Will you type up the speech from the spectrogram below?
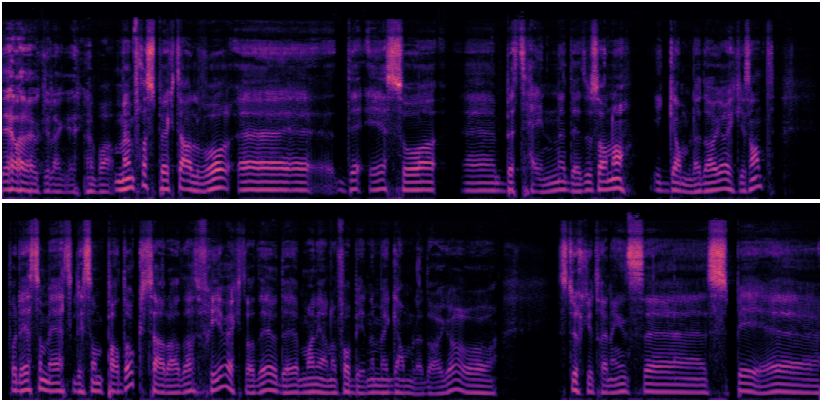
det har jeg jo ikke lenger. Bra. Men fra spøk til alvor. Eh, det er så eh, betegnende det du sa nå. I gamle dager, ikke sant? For det som er et liksom paradoks her, da, det er at frivekter det er jo det man gjerne forbinder med gamle dager. og Styrketreningens eh, spede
